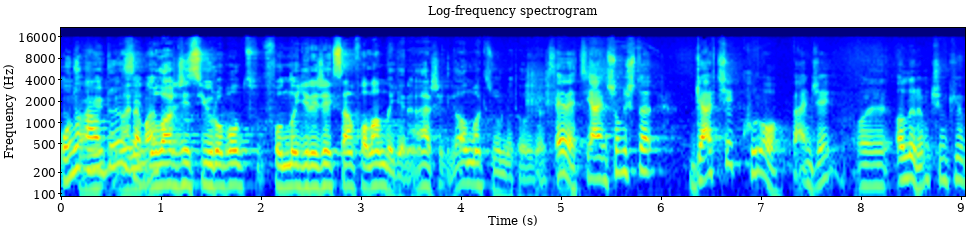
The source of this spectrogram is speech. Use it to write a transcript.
Onu aldığın hani zaman... dolar cinsi Eurobond fonuna gireceksen falan da gene her şekilde almak zorunda kalacaksın. Evet yani sonuçta gerçek kur o bence e, alırım çünkü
